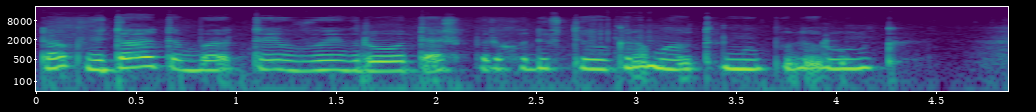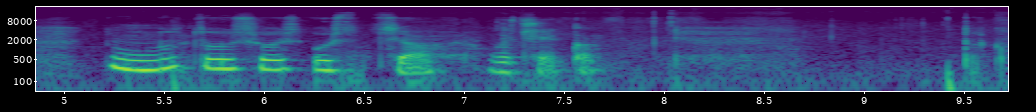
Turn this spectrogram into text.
Так, вітаю тебе. Ти виграла теж переходи в телеграм і отримав подарунок. Ну, у нас залишилась ось ця ячейка. Так,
